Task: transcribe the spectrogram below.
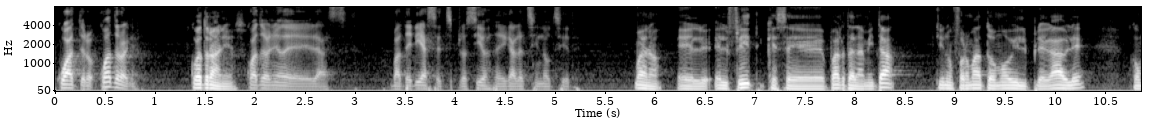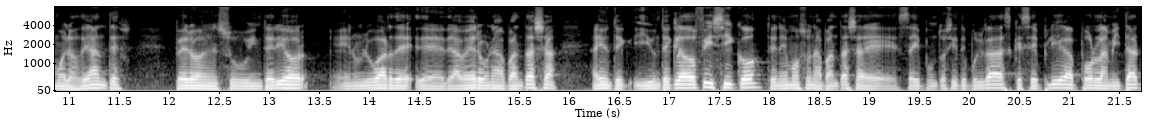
Cuatro, cuatro años. Cuatro años. Cuatro años de las baterías explosivas del Galaxy Note 7. Bueno, el, el Flip que se parte a la mitad tiene un formato móvil plegable como los de antes, pero en su interior, en un lugar de, de- de haber una pantalla y un teclado físico, tenemos una pantalla de 6.7 pulgadas que se pliega por la mitad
